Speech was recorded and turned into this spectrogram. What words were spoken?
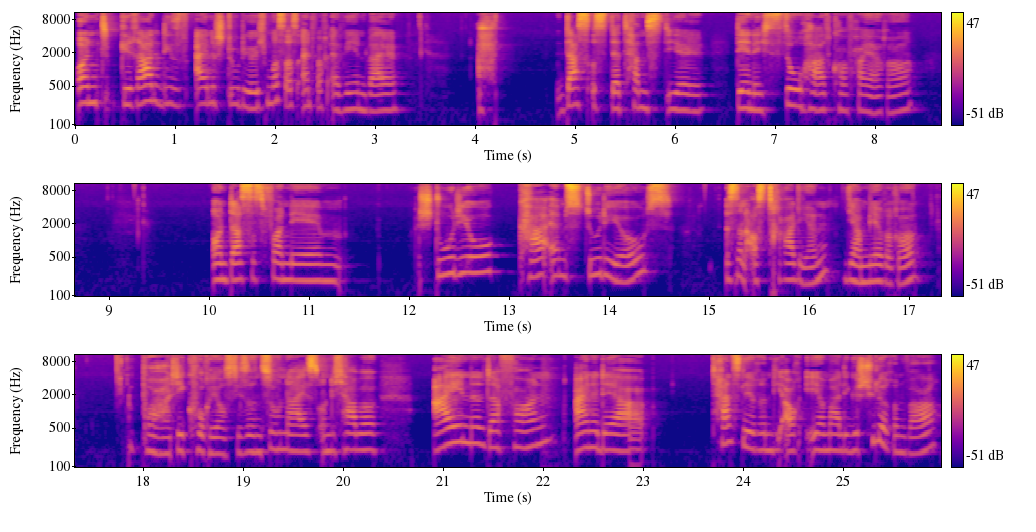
Und gerade dieses eine Studio, ich muss das einfach erwähnen, weil ach, das ist der Tanzstil, den ich so hardcore feiere. Und das ist von dem Studio KM Studios. Ist in Australien. Die haben mehrere. Boah, die Choreos, die sind so nice. Und ich habe eine davon, eine der Tanzlehrerinnen, die auch ehemalige Schülerin war,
